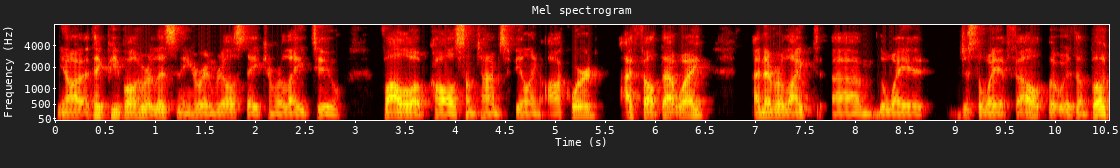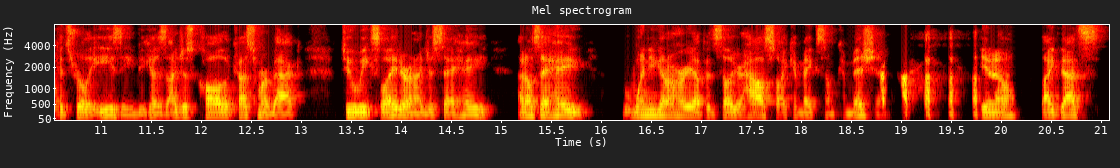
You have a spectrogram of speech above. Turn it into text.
You know, I think people who are listening who are in real estate can relate to follow up calls sometimes feeling awkward. I felt that way. I never liked um, the way it just the way it felt. But with a book, it's really easy because I just call the customer back two weeks later and I just say, hey, I don't say, hey, when are you going to hurry up and sell your house so I can make some commission? you know, like that's,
